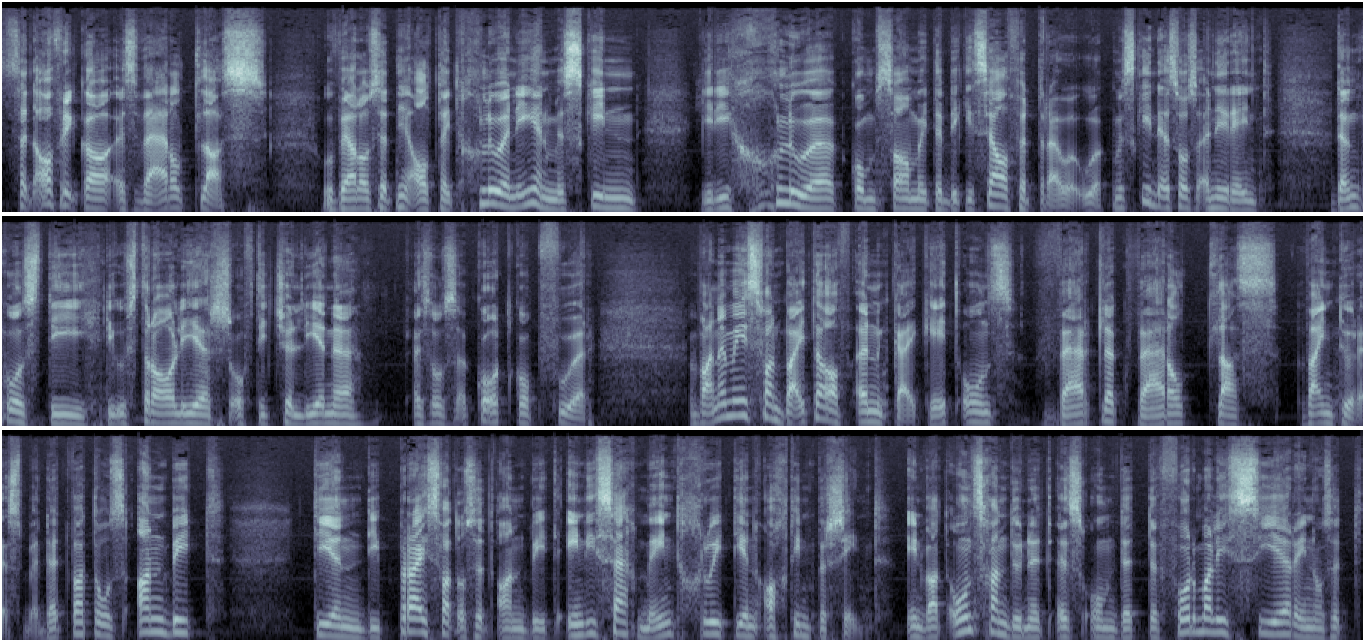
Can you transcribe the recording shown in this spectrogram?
Suid-Afrika is wêreldklas. Hoewel ons dit nie altyd glo nie en miskien hierdie glo kom saam met 'n bietjie selfvertroue ook. Miskien is ons inherent dink ons die die Australiërs of die Chilene is ons 'n kort kop voor. Wanneer mens van buite af inkyk, het ons werklik wêreldklas wyntoerisme. Dit wat ons aanbied teen die prys wat ons dit aanbied en die segment groei teen 18%. En wat ons gaan doen dit is om dit te formaliseer en ons het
